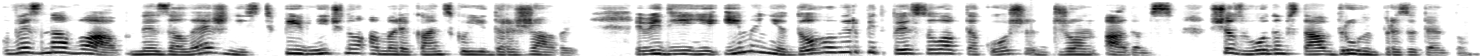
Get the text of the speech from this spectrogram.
визнавав незалежність північноамериканської держави. Від її імені договір підписував також Джон Адамс, що згодом став другим президентом.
